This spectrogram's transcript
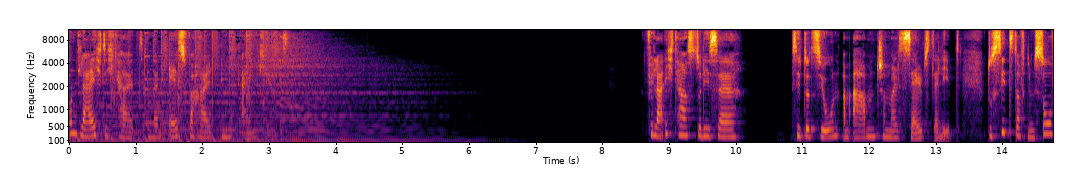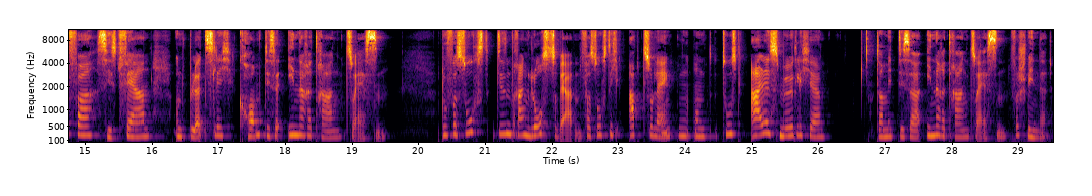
und Leichtigkeit in dein Essverhalten einkehrt. Vielleicht hast du diese Situation am Abend schon mal selbst erlebt. Du sitzt auf dem Sofa, siehst fern und plötzlich kommt dieser innere Drang zu essen. Du versuchst diesen Drang loszuwerden, versuchst dich abzulenken und tust alles Mögliche, damit dieser innere Drang zu essen verschwindet.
